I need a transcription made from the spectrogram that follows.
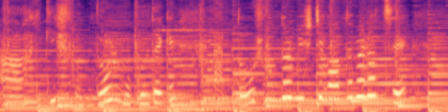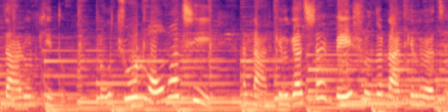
আহ, কি সুন্দর মুকুল থেকে এত সুন্দর মিষ্টি গন্ধ বেরোচ্ছে? দারুণ কিন্তু। প্রচুর মৌমাছি। আর নারকেল গাছটায় বেশ সুন্দর নারকেল হয়েছে।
